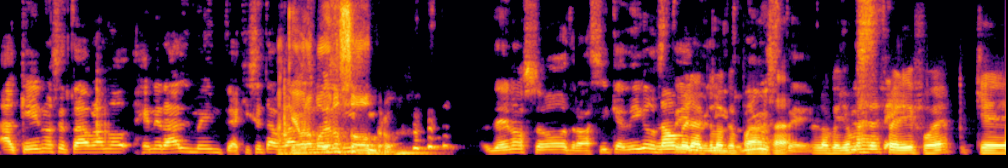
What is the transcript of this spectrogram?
aquí, no se está hablando generalmente, aquí se está hablando. Aquí hablamos de nosotros. De nosotros, así que diga usted. No, mira, lo que pasa, lo que yo me referí fue que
